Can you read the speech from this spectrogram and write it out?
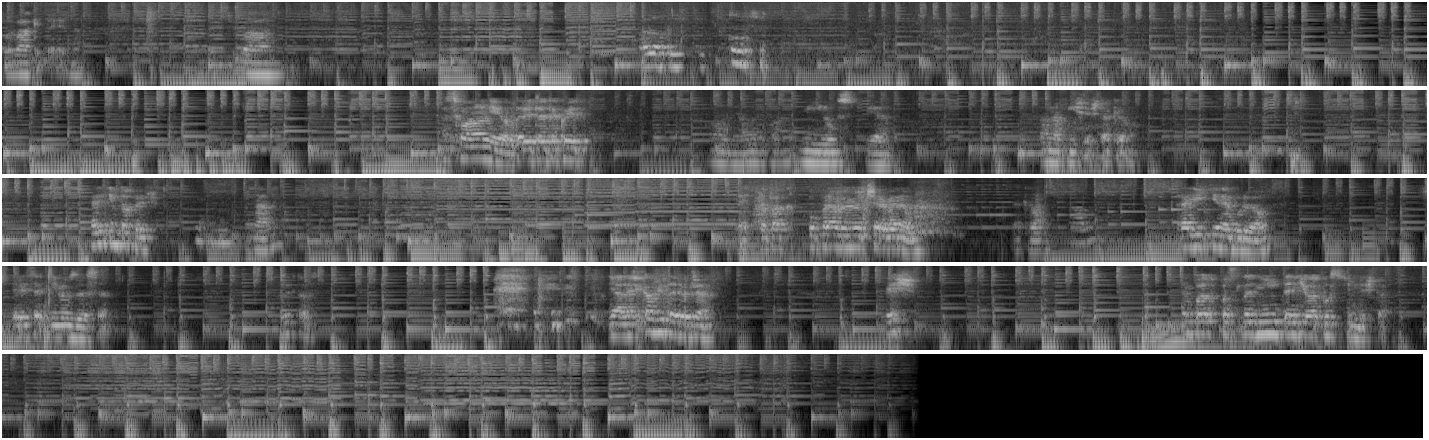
Slováky, to je jedna. Třeba Ano, schválně jo, tady to je takový... Schválně, ale dva, minus pět. Tam napíšeš, tak jo. Tady tím topíš. Ne? Teď to pak upravíme červenou. Tak jo. Radit ti nebudu, jo? 40 minus 10. Kolik to? Já neříkám, že to je dobře. Víš? Ten poslední, ten ti odpustím, když tak.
